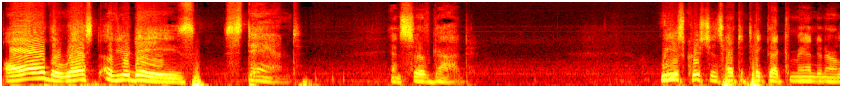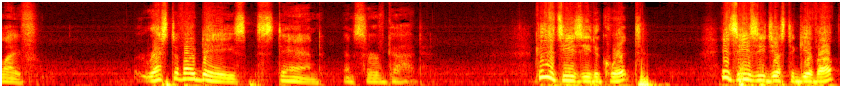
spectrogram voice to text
All the rest of your days, stand and serve God. We as Christians have to take that command in our life. Rest of our days, stand and serve God. Because it's easy to quit. It's easy just to give up.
